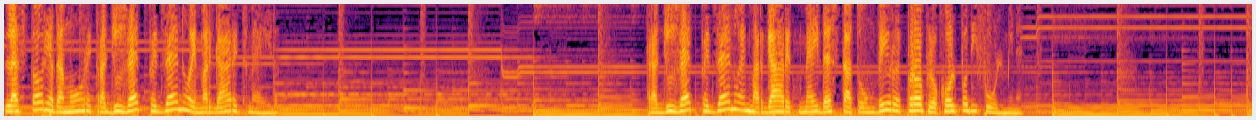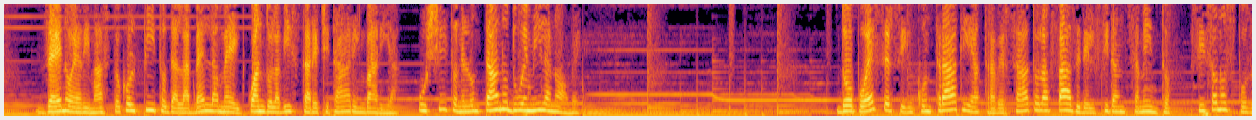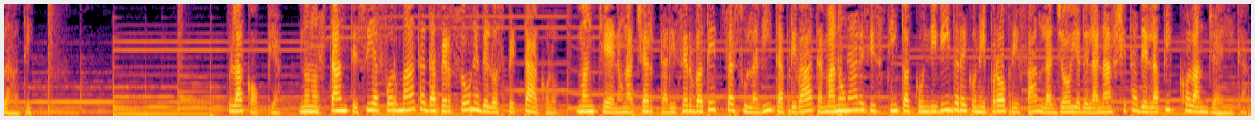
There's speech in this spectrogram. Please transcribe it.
La storia d'amore tra Giuseppe Zeno e Margaret Mead. Tra Giuseppe Zeno e Margaret Mead è stato un vero e proprio colpo di fulmine. Zeno è rimasto colpito dalla bella Maid quando l'ha vista recitare in Baria uscito nel lontano 2009. Dopo essersi incontrati e attraversato la fase del fidanzamento, si sono sposati. La coppia, nonostante sia formata da persone dello spettacolo, mantiene una certa riservatezza sulla vita privata ma non ha resistito a condividere con i propri fan la gioia della nascita della piccola Angelica.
